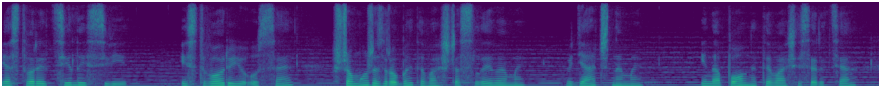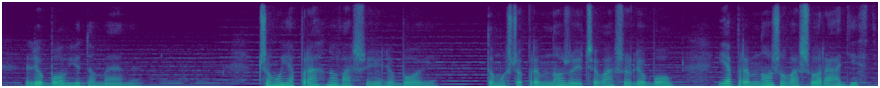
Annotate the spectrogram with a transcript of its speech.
я створив цілий світ і створюю усе, що може зробити вас щасливими, вдячними і наповнити ваші серця любов'ю до мене. Чому я прагну вашої любові? Тому що, примножуючи вашу любов, я примножу вашу радість,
